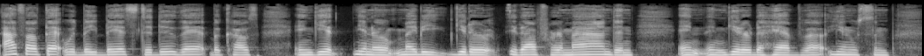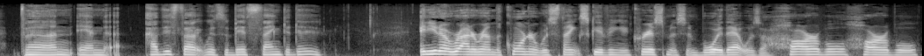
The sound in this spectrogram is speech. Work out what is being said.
I thought that would be best to do that because and get you know maybe get her it off her mind and and and get her to have uh, you know some fun and I just thought it was the best thing to do. And you know, right around the corner was Thanksgiving and Christmas, and boy, that was a horrible, horrible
